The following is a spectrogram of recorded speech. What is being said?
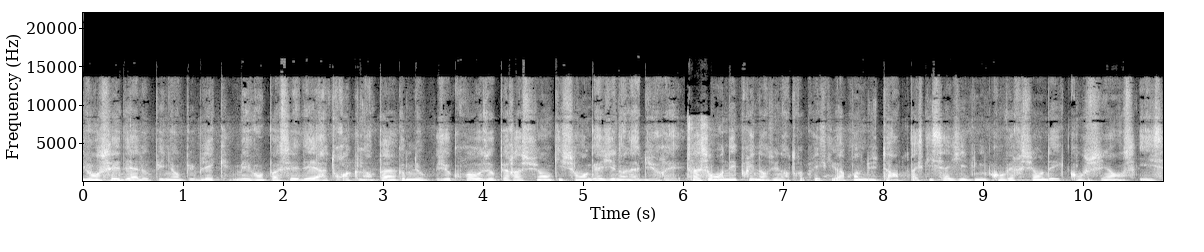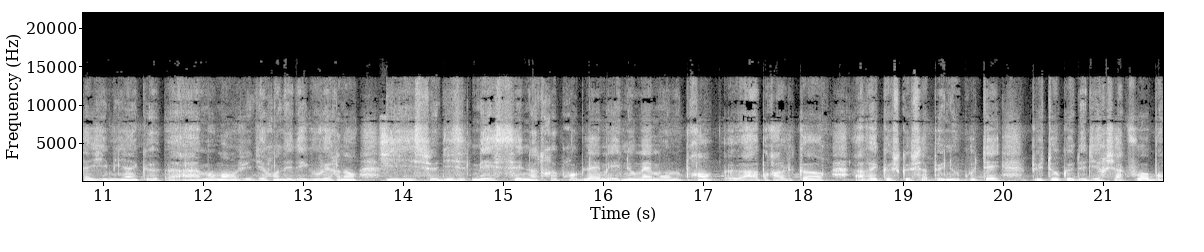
Ils vont céder à l'opinion publique, mais ils vont pas céder à trois clampins comme nous. Je crois aux opérations qui sont engagées dans la durée. De toute façon, on est pris dans une entreprise qui va prendre du temps, parce qu'il s'agit d'une conversion des consciences. Il s'agit bien que, à un moment, je veux dire, on est des gouvernants qui se disent, mais c'est notre problème, et nous-mêmes, on le prend euh, à bras le corps, avec ce que ça peut nous coûter, plutôt que de dire chaque fois, bon,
